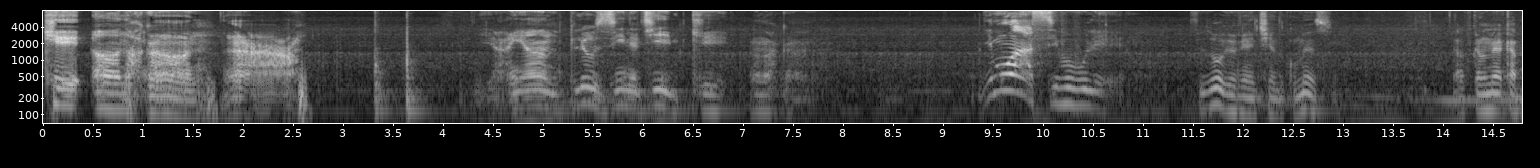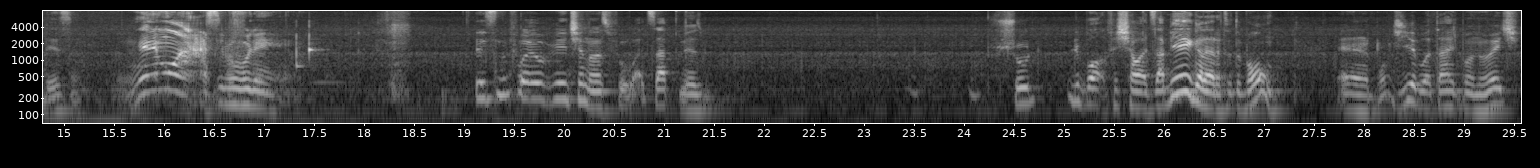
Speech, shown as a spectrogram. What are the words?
que un organe. Ah. Plus inutile que organe. Dis-moi se vous voulez. Vocês ouviram a vinhetinha do começo? Ela fica na minha cabeça. Dis-moi se vous voulez. Esse não foi o vinhetinha não, esse foi o WhatsApp mesmo. Show de bola. Fechar o WhatsApp. E aí, galera, tudo bom? É, bom dia, boa tarde, boa noite.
